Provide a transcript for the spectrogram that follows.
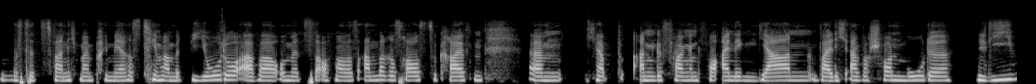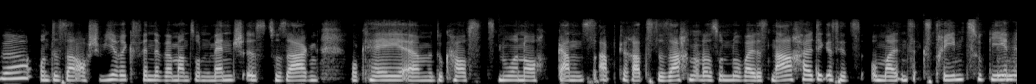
das ist jetzt zwar nicht mein primäres Thema mit Biodo, aber um jetzt auch mal was anderes rauszugreifen, ähm, ich habe angefangen vor einigen Jahren, weil ich einfach schon Mode liebe und es dann auch schwierig finde, wenn man so ein Mensch ist, zu sagen, okay, ähm, du kaufst jetzt nur noch ganz abgeratzte Sachen oder so, nur weil es nachhaltig ist, jetzt um mal ins Extrem zu gehen. Mhm.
